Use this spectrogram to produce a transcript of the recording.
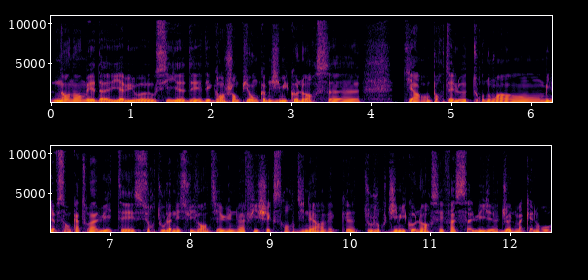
Non, non, mais il y a eu aussi des, des grands champions comme Jimmy Connors, euh, qui a remporté le tournoi en 1988 et surtout l'année suivante, il y a eu une affiche extraordinaire avec euh, toujours Jimmy Connors et face à lui euh, John McEnroe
